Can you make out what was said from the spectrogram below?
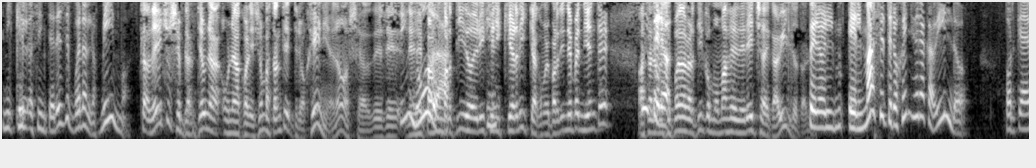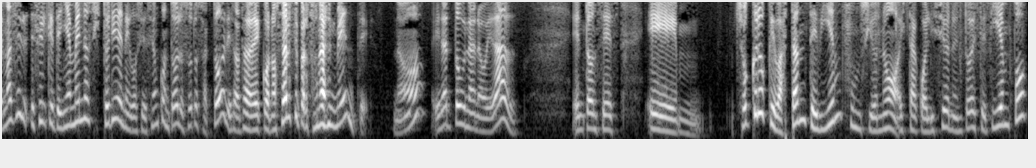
ni que los intereses fueran los mismos. Claro, de hecho se plantea una, una coalición bastante heterogénea, ¿no? O sea, desde, Sin desde duda. un partido de origen izquierdista como el Partido Independiente hasta lo que se puede advertir como más de derecha de Cabildo, tal vez. Pero el, el más heterogéneo era Cabildo, porque además es el que tenía menos historia de negociación con todos los otros actores, hasta de conocerse personalmente, ¿no? Era toda una novedad. Entonces, eh, yo creo que bastante bien funcionó esta coalición en todo este tiempo,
